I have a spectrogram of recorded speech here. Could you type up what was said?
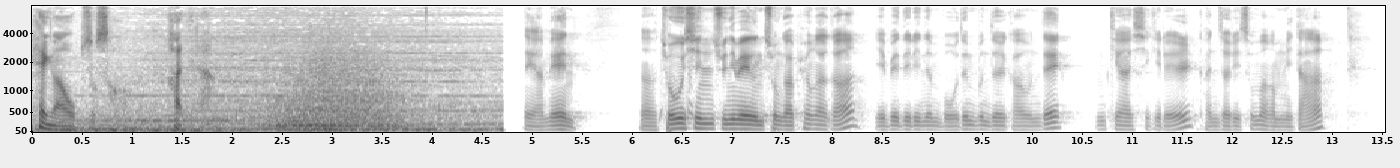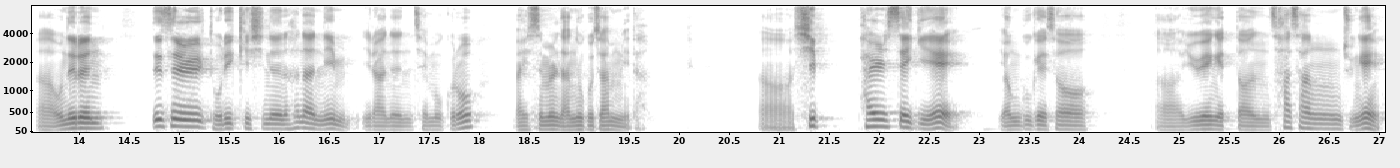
행하옵소서 하니라 네, 아멘. 어, 좋으신 주님의 은총과 평화가 예배드리는 모든 분들 가운데 함께 하시기를 간절히 소망합니다. 아, 오늘은 뜻을 돌이키시는 하나님이라는 제목으로 말씀을 나누고자 합니다. 어, 18세기에 영국에서 어, 유행했던 사상 중에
